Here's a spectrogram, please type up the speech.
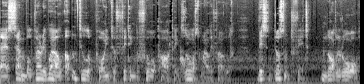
They assembled very well up until the point of fitting the four-part exhaust manifold. This doesn't fit, not at all,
